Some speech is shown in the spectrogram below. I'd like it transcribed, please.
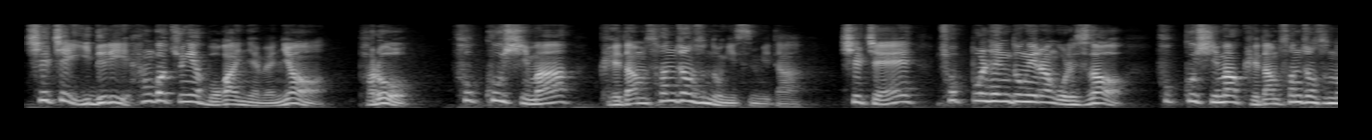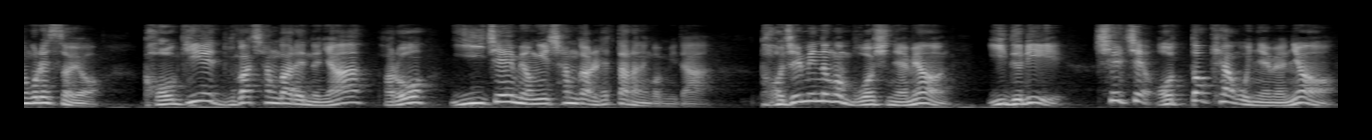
실제 이들이 한 것 중에 뭐가 있냐면요. 바로 후쿠시마 괴담 선전선동이 있습니다. 실제 촛불 행동이라는 곳에서 후쿠시마 괴담 선전선동을 했어요. 거기에 누가 참가를 했느냐? 바로 이재명이 참가를 했다라는 겁니다. 더 재밌는 건 무엇이냐면 이들이 실제 어떻게 하고 있냐면요.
